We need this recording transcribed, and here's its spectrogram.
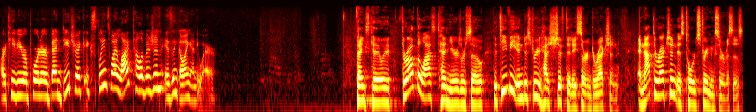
Our TV reporter Ben Dietrich explains why live television isn't going anywhere. Thanks, Kayley. Throughout the last 10 years or so, the TV industry has shifted a certain direction, and that direction is towards streaming services.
